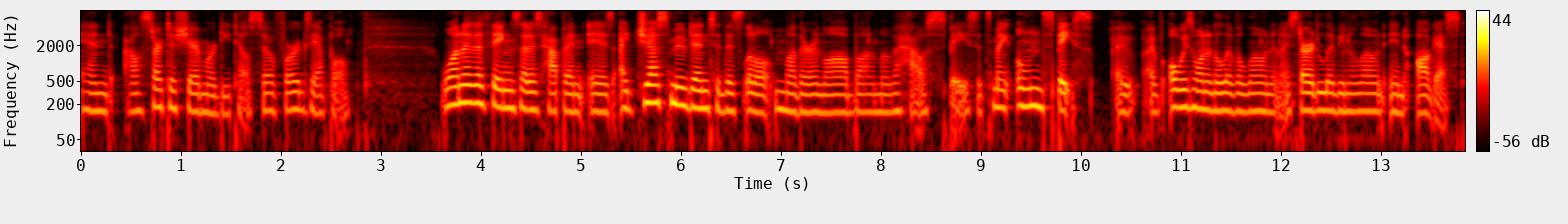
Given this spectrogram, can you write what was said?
and I'll start to share more details. So, for example, one of the things that has happened is I just moved into this little mother in law bottom of a house space. It's my own space. I, I've always wanted to live alone, and I started living alone in August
